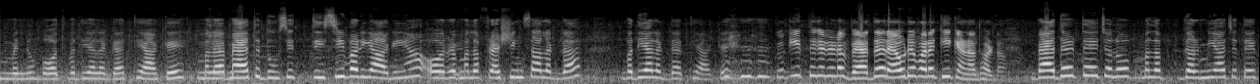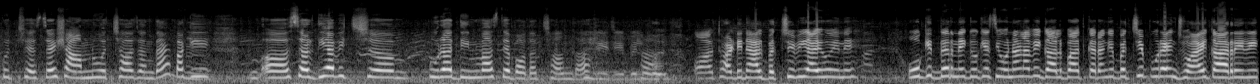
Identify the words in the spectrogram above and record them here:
ਮੈਨੂੰ ਬਹੁਤ ਵਧੀਆ ਲੱਗਾ ਇੱਥੇ ਆ ਕੇ। ਮਤਲਬ ਮੈਂ ਇੱਥੇ ਦੂਸਰੀ ਤੀਸਰੀ ਵਾਰੀ ਆ ਗਈ ਹਾਂ ਔਰ ਮਤਲਬ ਫਰੈਸ਼ਿੰਗ ਸਾ ਲੱਗਦਾ। ਵਧੀਆ ਲੱਗਦਾ ਇੱਥੇ ਆ ਕੇ। ਕਿਉਂਕਿ ਇੱਥੇ ਦਾ ਜਿਹੜਾ ਵੈਦਰ ਹੈ ਉਹਦੇ ਬਾਰੇ ਕੀ ਕਹਿਣਾ ਤੁਹਾਡਾ? ਵੈਦਰ ਤੇ ਚਲੋ ਮਤਲਬ ਗਰਮੀਆਂ 'ਚ ਤੇ ਕੁਝ ਇਸ ਤਰ੍ਹਾਂ ਸ਼ਾਮ ਨੂੰ ਅੱਛਾ ਹੋ ਜਾਂਦਾ ਹੈ। ਬਾਕੀ ਅ, ਸਰਦੀਆਂ ਵਿੱਚ ਅ, ਪੂਰਾ ਦਿਨ ਵਾਸਤੇ ਬਹੁਤ ਅੱਛਾ ਹੁੰਦਾ। ਜੀ ਜੀ ਬਿਲਕੁਲ। ਔਰ ਤੁਹਾਡੇ ਨਾਲ ਬੱਚੇ ਵੀ ਆਏ ਹੋਏ ਨੇ? ਉਹ ਕਿੱਧਰ ਨੇ? ਕਿਉਂਕਿ ਅਸੀਂ ਉਹਨਾਂ ਨਾਲ ਵੀ ਗੱਲਬਾਤ ਕਰਾਂਗੇ। ਬੱਚੇ ਪੂਰਾ ਇੰਜੋਏ ਕਰ ਰਹੇ ਨੇ।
